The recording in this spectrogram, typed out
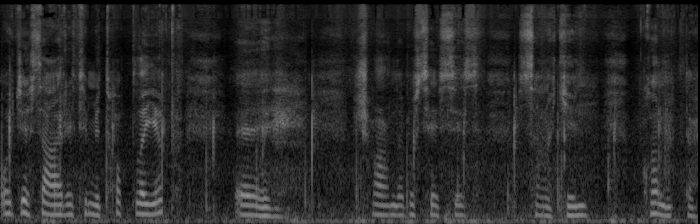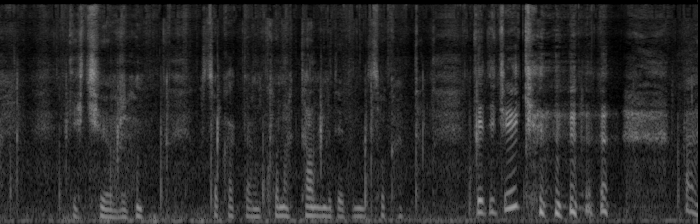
o cesaretimi toplayıp eee, şu anda bu sessiz, sakin konaktan geçiyorum. Sokaktan, konaktan mı dedim, sokaktan. Dedicik.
